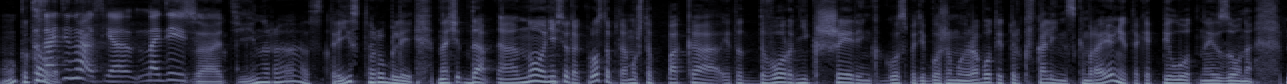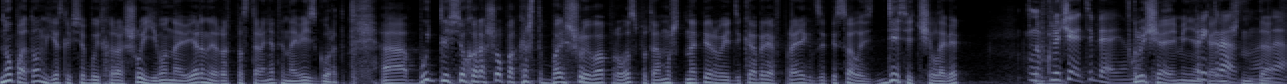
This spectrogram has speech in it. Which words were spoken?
Ну, каково? за один раз, я надеюсь. За один раз 300 рублей. Значит, да, а, но не все так просто, потому что пока этот дворник шеринг, господи боже мой, работает только в Калининском районе, такая пилотная зона. Но потом, если все будет хорошо, его, наверное, распространят и на весь город. А будет ли все хорошо, пока что большой вопрос, потому что на 1 декабря в проект записалось 10 человек, Ну, включая тебя. я Включая надеюсь. меня, Прекрасно, конечно, да.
